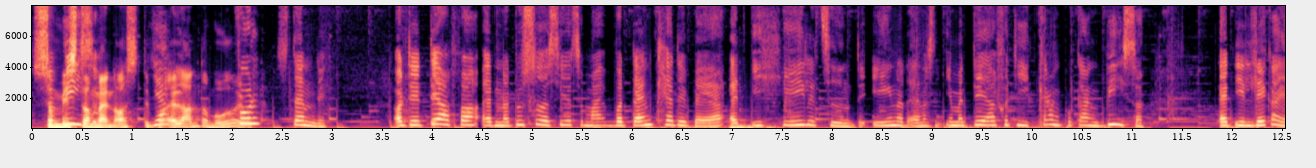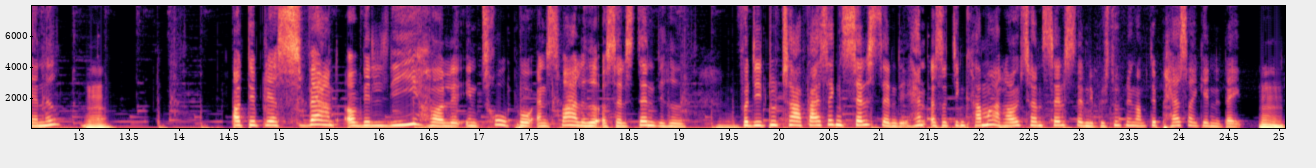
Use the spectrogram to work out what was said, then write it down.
så, Så mister viser- man også det Ja, på alle andre måder. Jo. fuldstændig. Og det er derfor, at når du sidder og siger til mig, hvordan kan det være, at I hele tiden det ene og det andet, sådan, jamen det er, fordi I gang på gang viser, at I lægger jer ned. Mm. Og det bliver svært at vedligeholde en tro på ansvarlighed og selvstændighed. Mm. Fordi du tager faktisk ikke en selvstændig... Han, altså, din kammerat har jo ikke taget en selvstændig beslutning om, det passer igen i dag. Mm.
